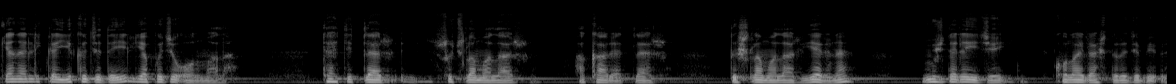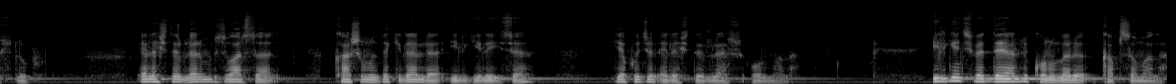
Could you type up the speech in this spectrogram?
genellikle yıkıcı değil, yapıcı olmalı. Tehditler, suçlamalar, hakaretler, dışlamalar yerine müjdeleyici, kolaylaştırıcı bir üslup, eleştirilerimiz varsa karşımızdakilerle ilgili ise yapıcı eleştiriler olmalı. İlginç ve değerli konuları kapsamalı.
